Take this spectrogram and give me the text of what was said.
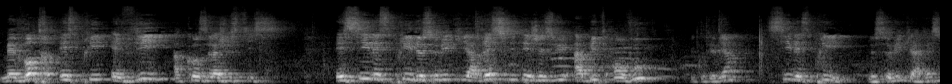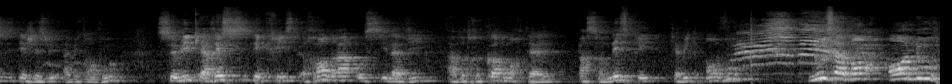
mais votre esprit est vie à cause de la justice. Et si l'esprit de celui qui a ressuscité Jésus habite en vous, écoutez bien, si l'esprit de celui qui a ressuscité Jésus habite en vous, celui qui a ressuscité Christ rendra aussi la vie à votre corps mortel par son esprit qui habite en vous. Nous avons en nous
